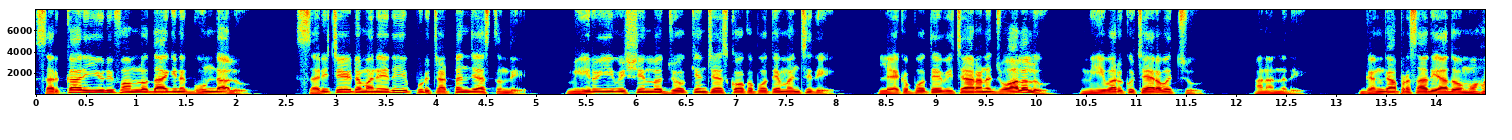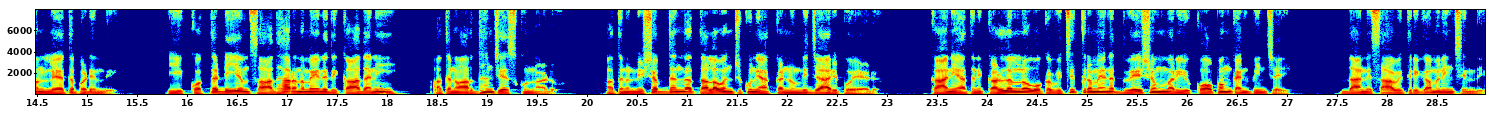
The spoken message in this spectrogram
సర్కారీ యూనిఫాంలో దాగిన గూండాలు. సరిచేయటమనేది ఇప్పుడు చట్టం చేస్తుంది. మీరు ఈ విషయంలో జోక్యం చేసుకోకపోతే మంచిది. లేకపోతే విచారణ జ్వాలలు. మీ వరకు చేరవచ్చు అనన్నది. గంగాప్రసాద్ యాదవ్ మొహం లేతపడింది. ఈ కొత్త డిఎం సాధారణమైనది కాదని అతను అర్థం చేసుకున్నాడు. అతను నిశ్శబ్దంగా తలవంచుకుని అక్కడ్నుండి జారిపోయాడు. కాని అతని కళ్ళల్లో ఒక విచిత్రమైన ద్వేషం మరియు కోపం కనిపించాయి. దాన్ని సావిత్రి గమనించింది.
